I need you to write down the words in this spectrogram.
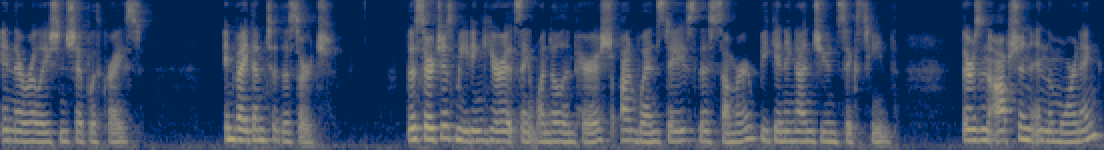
in their relationship with Christ, invite them to the search. The search is meeting here at St. Wendelin Parish on Wednesdays this summer, beginning on June 16th. There's an option in the morning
